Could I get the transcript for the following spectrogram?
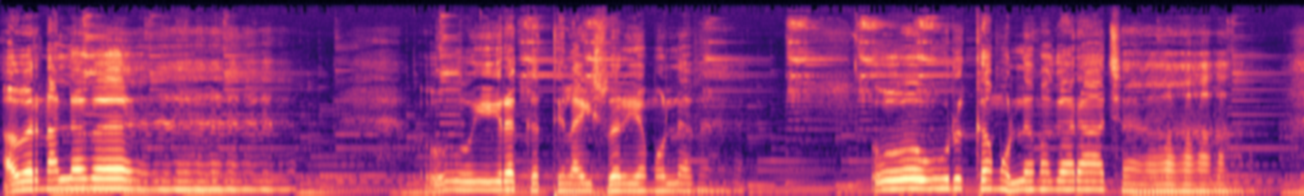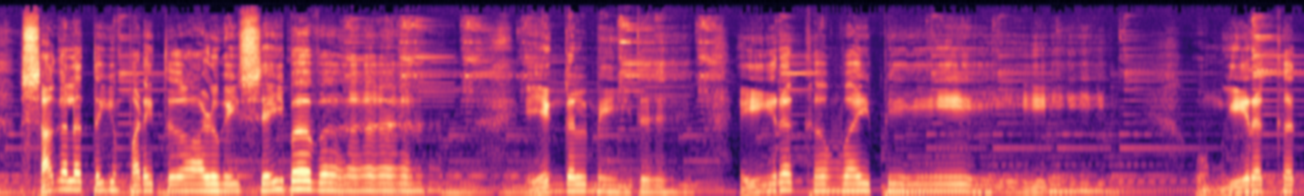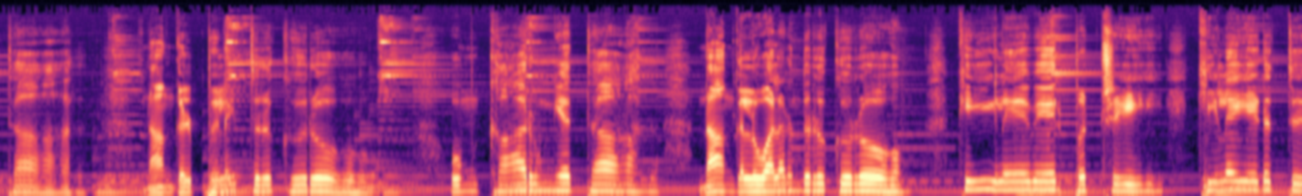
அவர் நல்லவர். ஓ இரக்கத்தில் ஐஸ்வர்யம் உள்ளவர் ஓ உருக்கம் உள்ள மகாராஜா சகலத்தையும் படைத்து ஆளுகை செய்பவர். எங்கள் மீது இரக்கம் வைப்பே உம் இரக்கத்தால் நாங்கள் பிழைத்திருக்கிறோம். உம் காருண்யத்தால் நாங்கள் வளர்ந்திருக்கிறோம். கீழே வேர்பற்றி கிளை எடுத்து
